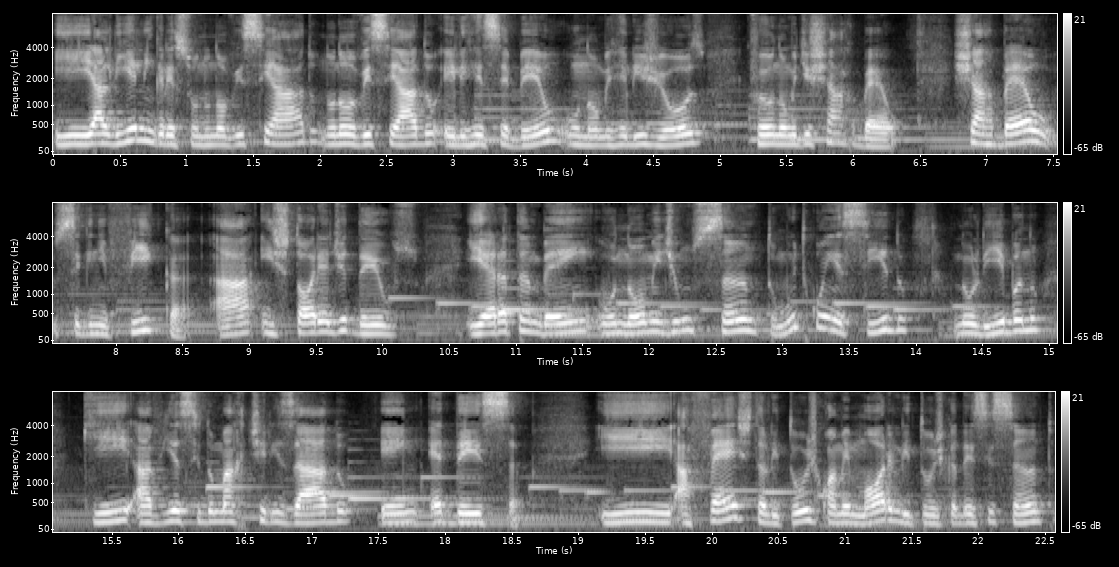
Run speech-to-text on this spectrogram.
E ali ele ingressou no noviciado. No noviciado ele recebeu um nome religioso, que foi o nome de Charbel. Charbel significa a história de Deus. E era também o nome de um santo muito conhecido no Líbano que havia sido martirizado em Edessa. E a festa litúrgica, a memória litúrgica desse santo,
